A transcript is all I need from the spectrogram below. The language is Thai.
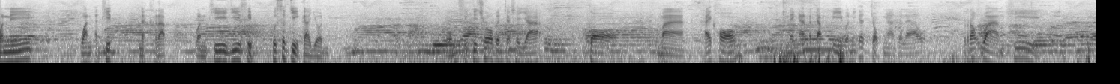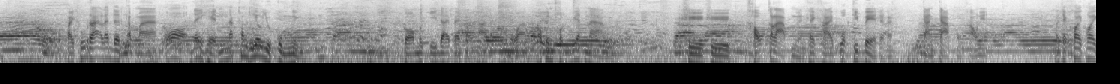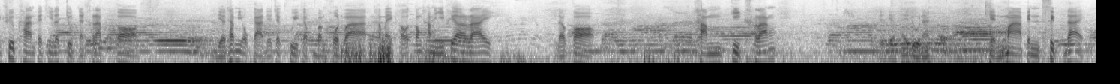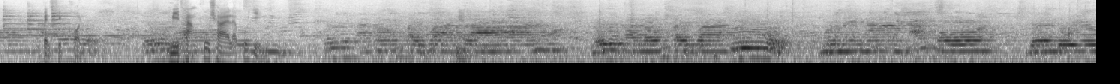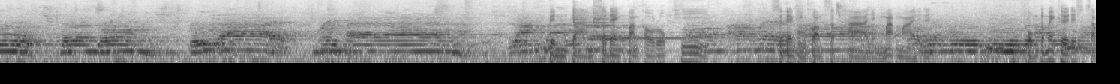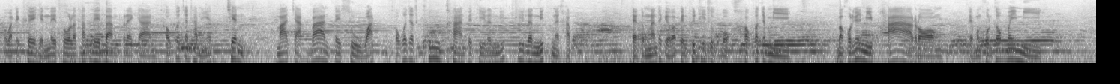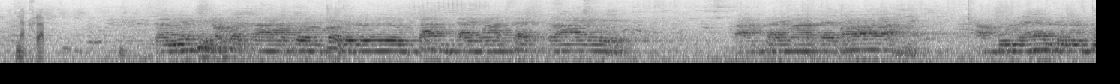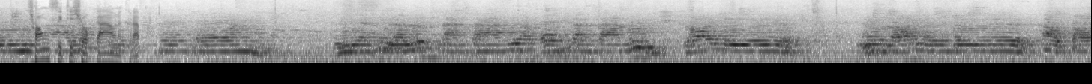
วันนี้วันอาทิตย์นะครับ วันที่ 20 พฤศจิกายน ผมสิทธิโชคเป็นจัชยะ ก็มาขายของในงานประจำปีวันนี้ก็จบงานไปแล้ว ระหว่างที่ไปธุระและเดินกลับมา ก็ได้เห็นนักท่องเที่ยวอยู่กลุ่มหนึ่ง ก็เมื่อกี้ได้ไปสัมภาษณ์ว่าเขาเป็นคนเวียดนาม คือคือเขากราบเหมือนคล้าย ๆ พวกทิเบตอะนะการกราบของเขาเนี่ยมันจะค่อยๆ คืบคลานไปทีละจุดนะครับ ก็เดี๋ยวถ้ามีโอกาสเดี๋ยวจะคุยกับบางคนว่าทำไมเขาต้องทำอย่างนี้เพื่ออะไร แล้วก็ทำกี่ครั้งเดี๋ยวเดี๋ยวให้ดูนะ เห็นมาเป็นสิบได้เป็นสิบคน มีทั้งผู้ชายและผู้หญิงเนี่ย หรือขนมณ์ไปฝากลูกอยู่ในงานทั้งโคนเดินดูเดินชมซื้อได้ไม่แพงเป็นการแสดงความเคารพที่แสดงถึงความศรัทธาอย่างมากมายเลยนะผมก็ไม่เคยได้ศึกษาประวัติเคยเห็นในโทรทัศน์ในบางรายการ เขาก็จะทำอย่างนี้เช่น มาจากบ้านไปสู่วัด เขาก็จะขึ้นคานไปทีละนิดทีละนิดนะครับ แต่ตรงนั้นถ้าเกิดว่าเป็นพื้นที่สกปรกเขาก็จะมีบางคนก็จะมีผ้ารอง แต่บางคนก็ไม่มีนะครับการเรียนที่น้องประชาชนก็จะเดินตั้งใจมาแต่ไกลตั้งใจมาแต่บ้านทำบุญแล้วจะเดินดูช่องสิทธิโชคเก้านะครับ คนเรียนที่ ระลึกต่างๆเรื่องผมต่างๆรุ่นร้อยปีรุ่นร้อยหนึ่งปีเข้าต่อ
